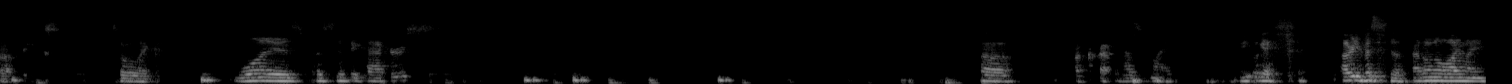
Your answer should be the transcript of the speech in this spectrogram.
uh, techniques. So like, what is Pacific hackers? Uh, oh crap, it has my, okay, I already visited them. I don't know why my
